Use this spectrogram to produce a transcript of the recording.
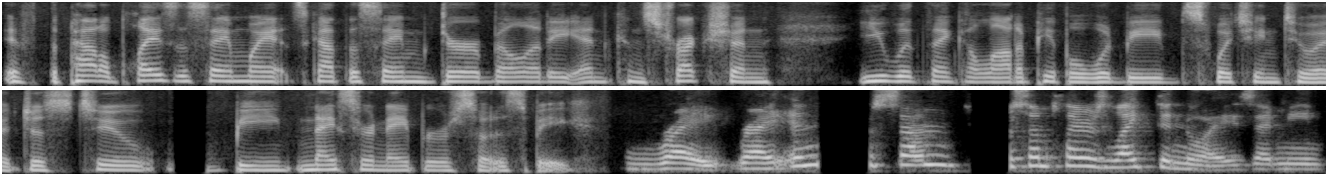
if the paddle plays the same way it's got the same durability and construction you would think a lot of people would be switching to it just to be nicer neighbors so to speak. Right right. And some some players like the noise. I mean,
